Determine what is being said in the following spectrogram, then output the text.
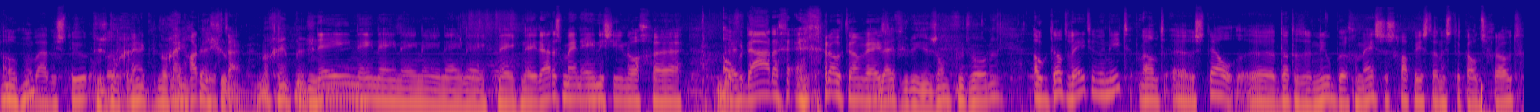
openbaar bestuur. Dus nog ik geen- merk, nog mijn geen hart ligt pensioen? daar. Nog geen pensioen? Nee, nee, nee, nee, nee, nee, nee, nee, nee. Daar is mijn energie nog eh, overdadig en groot aanwezig. Blijven jullie in Zandvoort wonen? Ook dat weten we niet. Want eh, stel eh, dat het een nieuw burgemeesterschap is... dan is de kans groot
